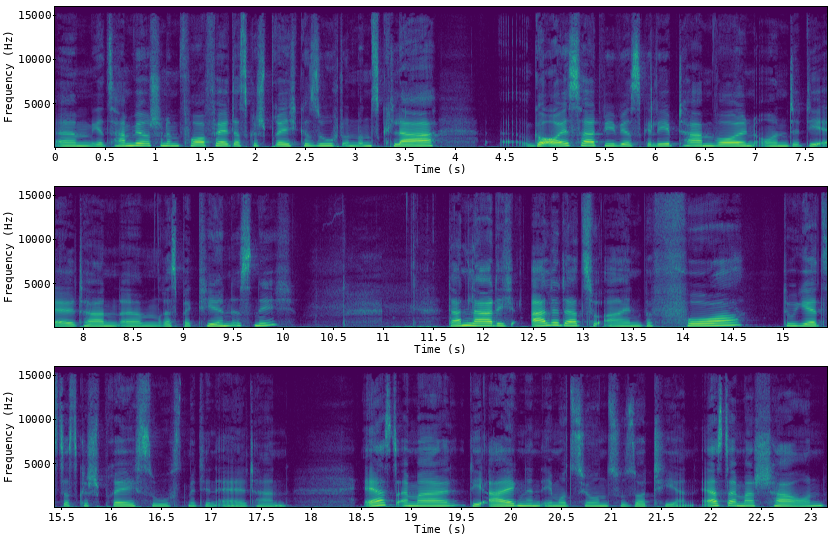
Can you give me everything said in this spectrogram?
Ähm, jetzt haben wir schon im Vorfeld das Gespräch gesucht und uns klar äh, geäußert, wie wir es gelebt haben wollen und die Eltern ähm, respektieren es nicht. Dann lade ich alle dazu ein, bevor du jetzt das Gespräch suchst mit den Eltern, erst einmal die eigenen Emotionen zu sortieren. Erst einmal schauen,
